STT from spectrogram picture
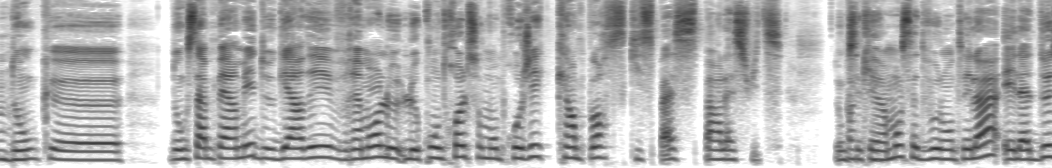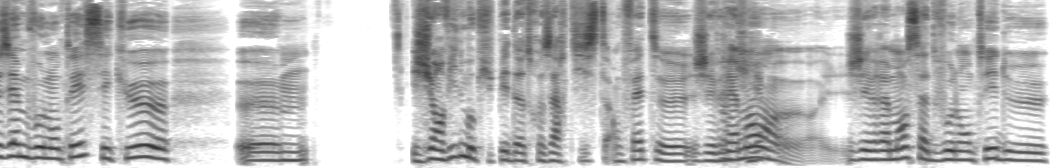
Mhm. donc euh, donc ça me permet de garder vraiment le, le contrôle sur mon projet qu'importe ce qui se passe par la suite donc c'était vraiment cette volonté là et la deuxième volonté c'est que euh, j'ai envie de m'occuper d'autres artistes en fait euh, j'ai vraiment euh, j'ai vraiment cette volonté de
